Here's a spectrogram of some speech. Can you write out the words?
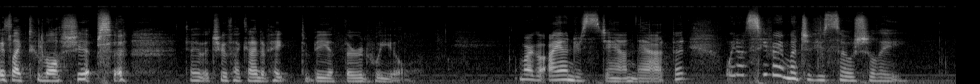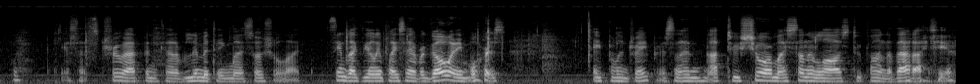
it's like two lost ships. Tell you the truth, I kind of hate to be a third wheel. Margot, I understand that, but we don't see very much of you socially. Yes, that's true. I've been kind of limiting my social life. Seems like the only place I ever go anymore is April and Draper's, and I'm not too sure my son-in-law is too fond of that idea.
